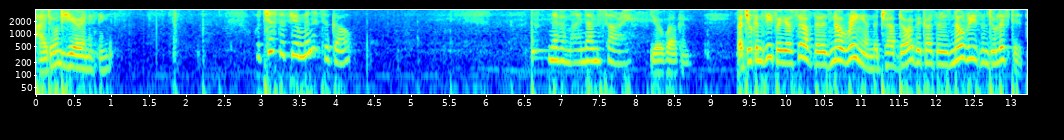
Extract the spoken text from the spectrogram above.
I don't hear anything. Well, just a few minutes ago. Never mind, I'm sorry. You're welcome. But you can see for yourself there is no ring in the trapdoor because there is no reason to lift it.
